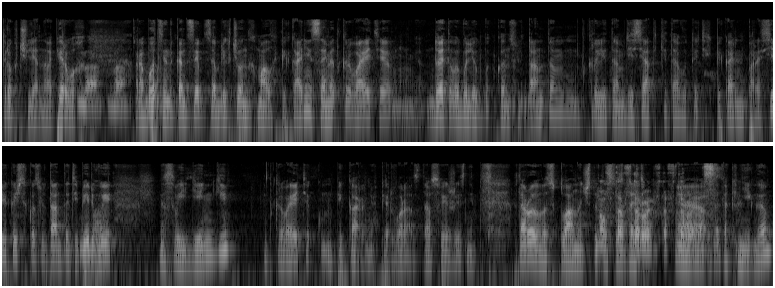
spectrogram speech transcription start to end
трехчленный. Во-первых, да, да, работаете да. над концепцией облегченных малых пекарен, сами открываете. До этого вы были консультантом, открыли там десятки, да, вот этих пекарен по России в качестве консультанта. А теперь да. вы на свои деньги открываете пекарню в первый раз, да, в своей жизни. Второй у вас план, значит, ну, это создать, второй, второй э, раз. это книга,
